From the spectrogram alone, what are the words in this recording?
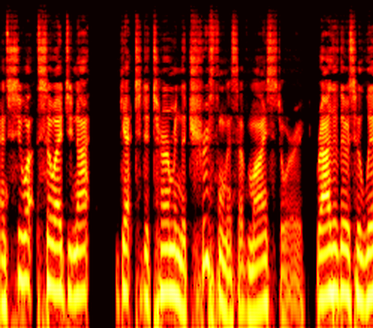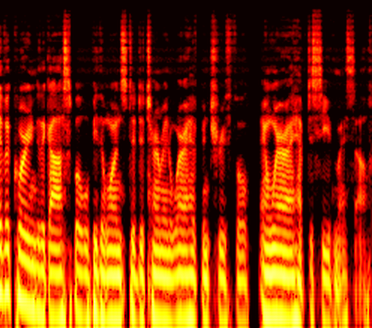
and so, so I do not get to determine the truthfulness of my story. Rather, those who live according to the gospel will be the ones to determine where I have been truthful and where I have deceived myself.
